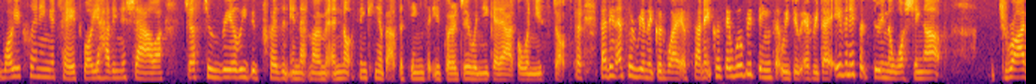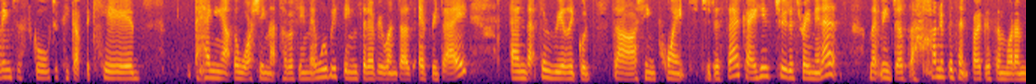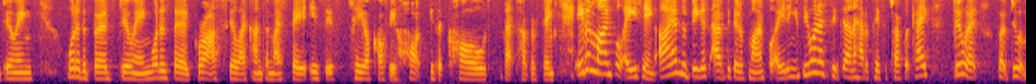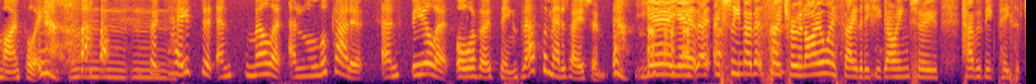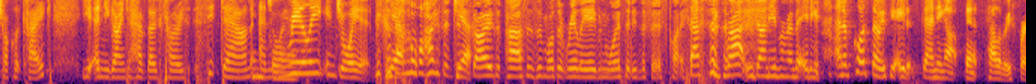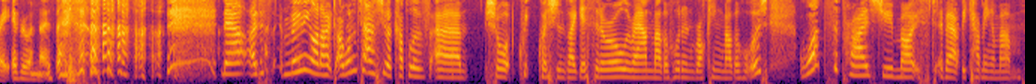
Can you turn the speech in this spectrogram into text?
while you're cleaning your teeth, while you're having a shower, just to really be present in that moment and not thinking about the things that you've got to do when you get out or when you stop. So I think that's a really good way of starting because there will be things that we do every day, even if it's doing the washing up, driving to school to pick up the kids, hanging out the washing, that type of thing. There will be things that everyone does every day. And that's a really good starting point to just say, okay, here's two to three minutes. Let me just 100% focus on what I'm doing what are the birds doing? What does the grass feel like under my feet? Is this tea or coffee hot? Is it cold? That type of thing. Even mindful eating. I am the biggest advocate of mindful eating. If you want to sit down and have a piece of chocolate cake, do it, but do it mindfully. Mm, mm. so taste it and smell it and look at it and feel it, all of those things. That's a meditation. yeah, yeah. Actually, no, that's so true. And I always say that if you're going to have a big piece of chocolate cake you, and you're going to have those calories, sit down enjoy and it. really enjoy it because yeah. otherwise it just yeah. goes, it passes, and was it really even worth it in the first place? That's right. You don't even remember eating it. And of course, though, if you eat it standing up, then it's calorie free. Everyone knows that. now, I just moving on. I, I, wanted to ask you a couple of um, short, quick questions, I guess, that are all around motherhood and rocking motherhood. What surprised you most about becoming a mum?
